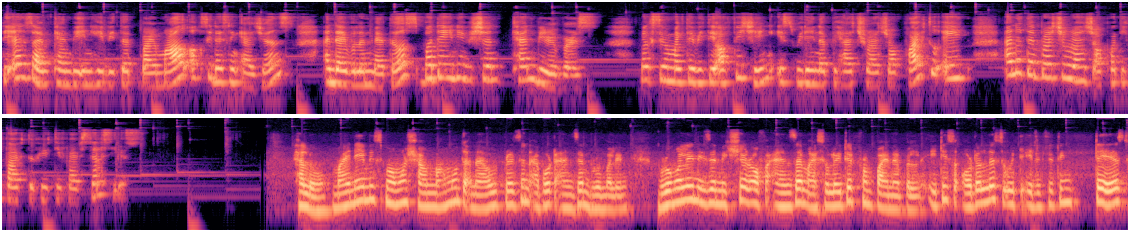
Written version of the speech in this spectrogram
The enzyme can be inhibited by mild oxidizing agents and divalent metals, but the inhibition can be reversed. Maximum activity of ficin is within a pH range of 5 to 8 and a temperature range of 45 to 55 Celsius. Hello, my name is Mohammad Shaun Mahmoud and I will present about enzyme bromelain. Bromelain is a mixture of enzyme isolated from pineapple. It is odorless with irritating taste,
